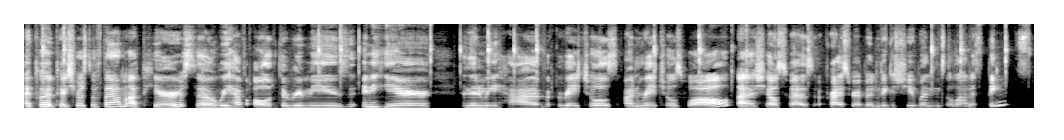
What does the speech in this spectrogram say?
I put pictures of them up here. So we have all of the roomies in here. And then we have Rachel's on Rachel's wall. Uh, she also has a prize ribbon because she wins a lot of things.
